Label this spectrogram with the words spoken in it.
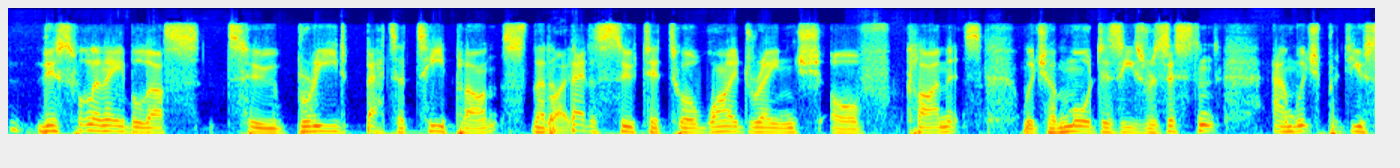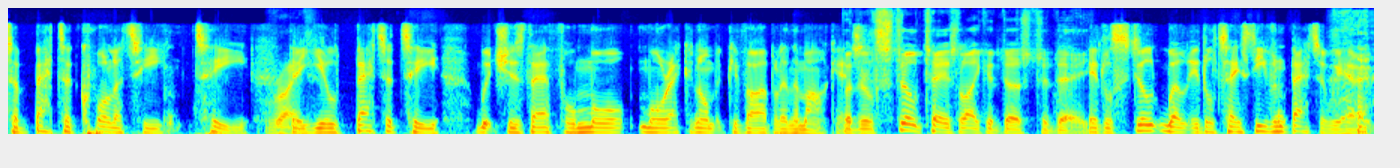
This will enable us to breed better tea plants that right. are better suited to a wide range of climates, which are more disease resistant, and which produce a better quality tea. Right. They yield better tea, which is therefore more more economically viable in the market. But it'll still taste like it does does today. It'll still, well, it'll taste even better, we hope.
